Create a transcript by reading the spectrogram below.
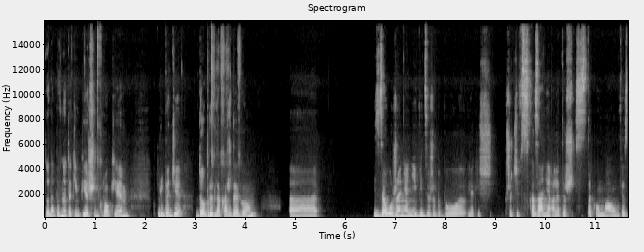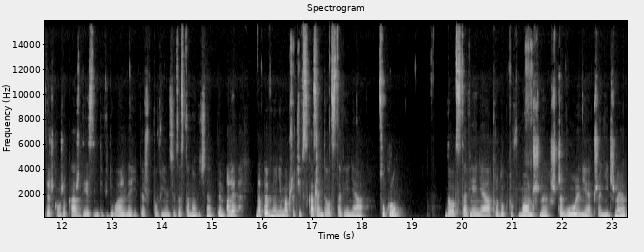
To na pewno takim pierwszym krokiem, który będzie dobry dla każdego, I z założenia nie widzę, żeby było jakieś przeciwwskazania, ale też z taką małą gwiazdeczką, że każdy jest indywidualny i też powinien się zastanowić nad tym, ale na pewno nie ma przeciwwskazań do odstawienia cukru, do odstawienia produktów mącznych, szczególnie pszenicznych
